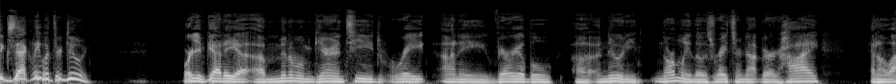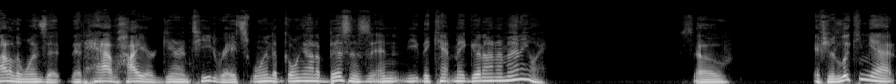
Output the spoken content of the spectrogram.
exactly what they're doing. Or you've got a, a minimum guaranteed rate on a variable uh, annuity. Normally, those rates are not very high. And a lot of the ones that, that have higher guaranteed rates will end up going out of business and they can't make good on them anyway. So if you're looking at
